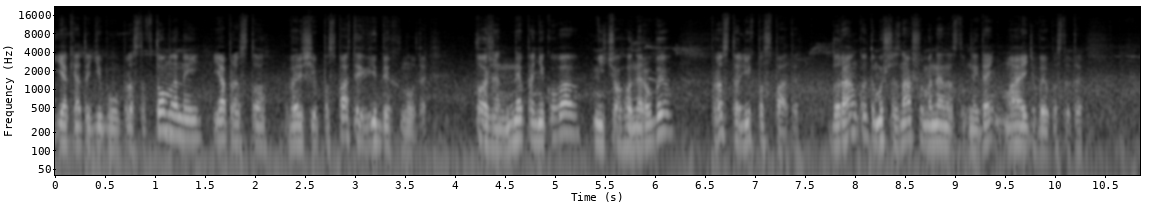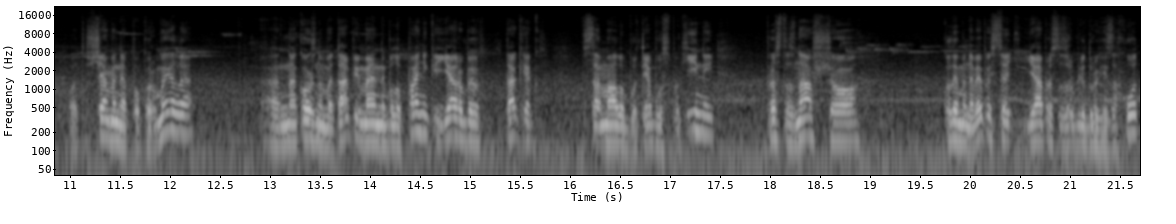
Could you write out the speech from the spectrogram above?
як я тоді був просто втомлений, я просто вирішив поспати, віддихнути. Теж не панікував, нічого не робив, просто ліг поспати до ранку, тому що знав, що мене наступний день мають випустити. От ще мене покормили. Е, На кожному етапі в мене не було паніки, я робив так, як все мало бути. Я був спокійний, просто знав, що коли мене випустять, я просто зроблю другий заход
